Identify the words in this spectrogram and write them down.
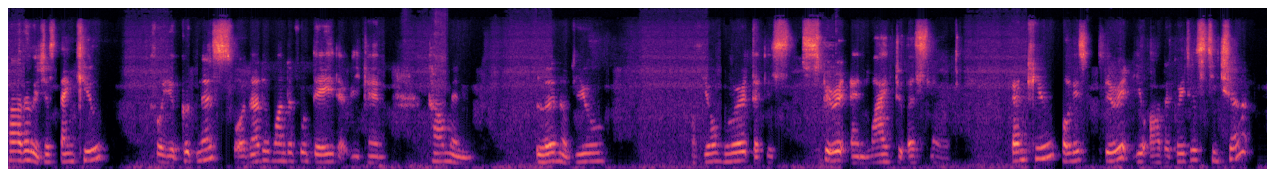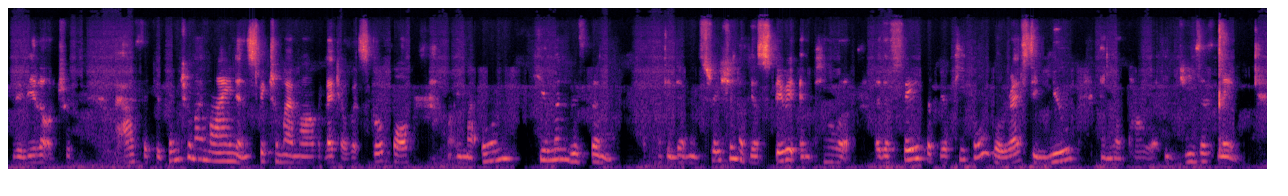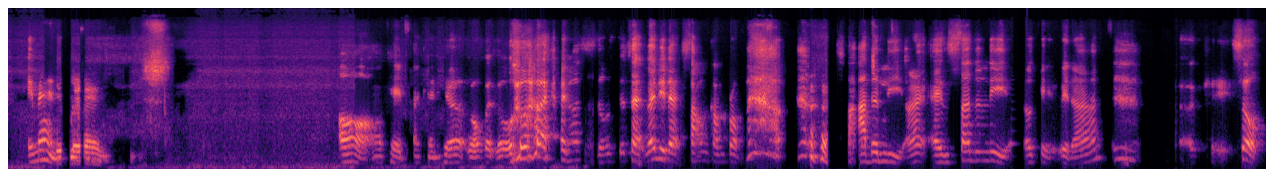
Father, we just thank you for your goodness, for another wonderful day that we can come and learn of you, of your word that is spirit and life to us, Lord. Thank you, Holy Spirit. You are the greatest teacher, revealer of truth. I ask that you come to my mind and speak to my mouth. Let your words go forth in my own human wisdom, but in demonstration of your spirit and power, that the faith of your people will rest in you and your power. In Jesus' name. Amen. Amen. Oh, okay. I can hear Robert Low. I cannot that. Where did that sound come from? suddenly, all right. And suddenly, okay, wait. Uh. Okay, so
